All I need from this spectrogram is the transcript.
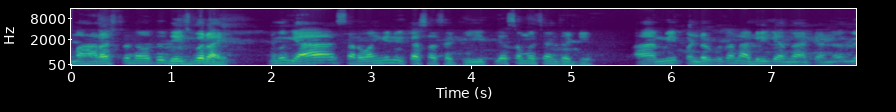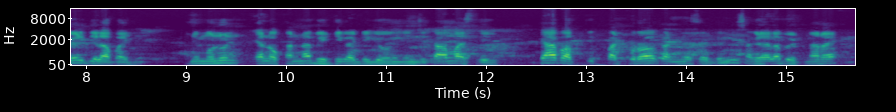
महाराष्ट्र नव्हतं तर देशभर आहे. आणि मग या सर्वांगीण विकासासाठी इथल्या समस्यांसाठी आम्ही पंढरपूरचा नागरिक या नात्यानं वेळ दिला पाहिजे. आणि म्हणून या लोकांना भेटीगाठी घेऊन त्यांची कामं असतील त्या बाबतीत पाठपुरावा करण्यासाठी मी सगळ्याला भेटणार आहे.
